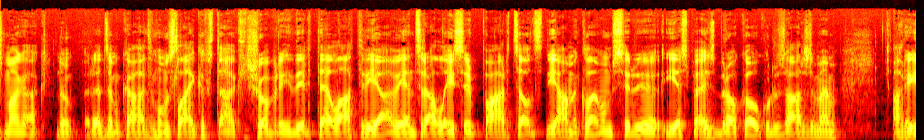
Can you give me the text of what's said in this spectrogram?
smagāk. Nu, redzam, kādi mums laikapstākļi šobrīd ir te Latvijā. Viens rallijs ir pārcelts, jāmeklē, mums ir iespējas braukt kaut kur uz ārzemēm arī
